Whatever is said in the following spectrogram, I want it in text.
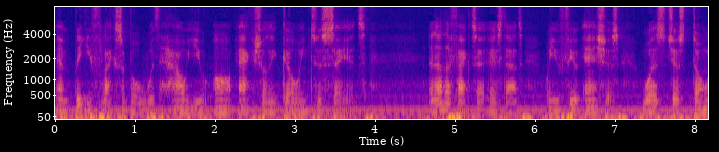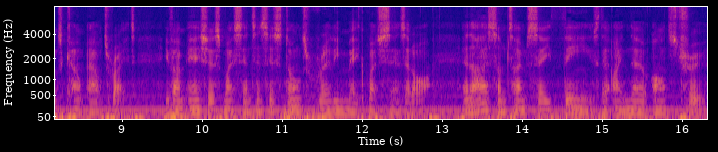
and be flexible with how you are actually going to say it. Another factor is that when you feel anxious, words just don't come out right. If I'm anxious, my sentences don't really make much sense at all, and I sometimes say things that I know aren't true.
